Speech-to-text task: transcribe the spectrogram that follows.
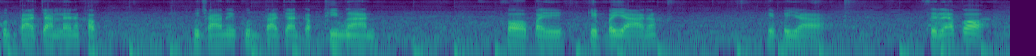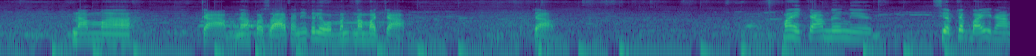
คุณตาจันแล้วนะครับเมื่อเช้านี้คุณตาจันกับทีมงาน ก็ไปเก็บใบยานะ เก็บใบยาเส ร็จแล้วก็นำมาจามนะภาษาทางนี้เขาเรียกว่ามันนำมาจามจาม ไม่จามหนึงนี่เสียบจักใบนาง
